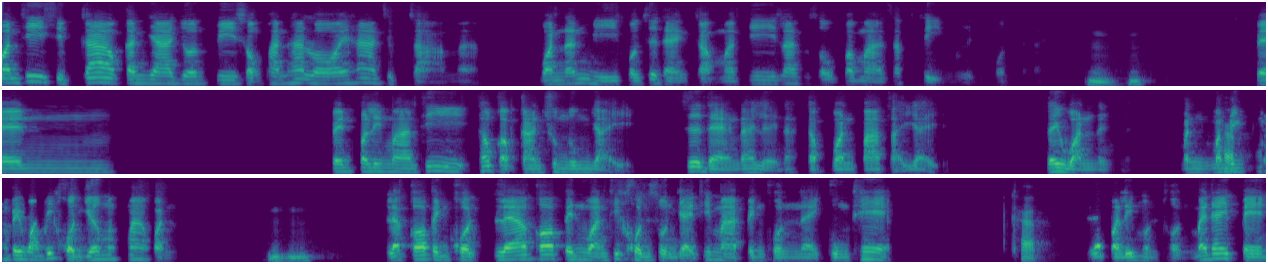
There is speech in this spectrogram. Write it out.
วันที่ 19 กันยายนปี 2553อะวันนั้นมีคนเสื้อแดงกลับมาที่ราชประสงค์ประมาณสัก 40,000 คนอืมฮึเป็นเป็นปริมาณที่เท่ากับการชุมนุมใหญ่เสื้อแดงได้เลยนะ กับวันปลาสายใหญ่ ได้วันหนึ่งมันมันเป็นมันเป็นวันที่คนเยอะมากๆวันอืมฮึแล้วก็เป็นคนแล้วก็เป็นวันที่คนส่วนใหญ่ที่มาเป็นคนในกรุงเทพครับ และปริมณฑลไม่ได้เป็น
